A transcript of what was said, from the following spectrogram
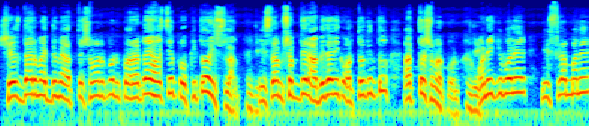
সেজদার মাধ্যমে আত্মসমর্পণ করাটাই হচ্ছে প্রকৃত ইসলাম। ইসলাম শব্দের আবেদানিক অর্থ কিন্তু আত্মসমর্পণ। অনেকে বলে ইসলাম মানে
